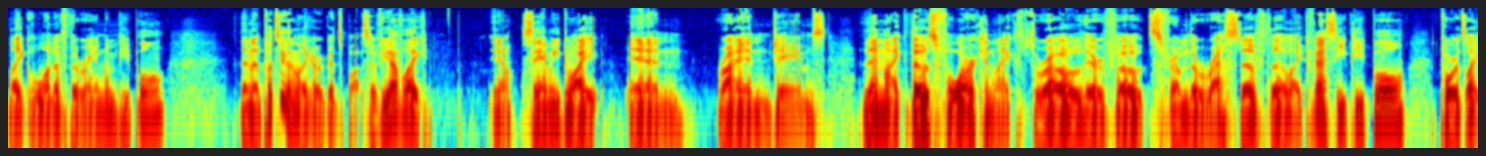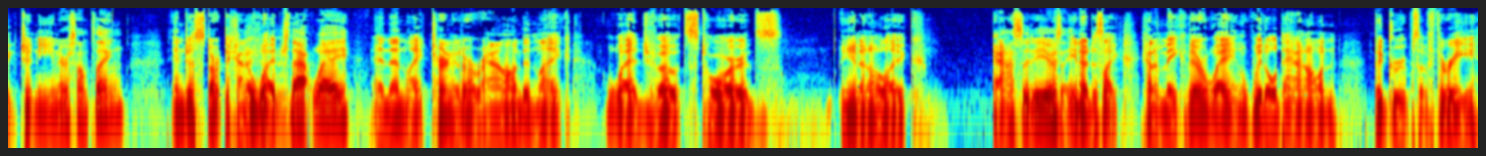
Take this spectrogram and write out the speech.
like one of the random people, then it puts you in like a good spot. So if you have like, you know, Sami, Dwight, and Ryan, James, then like those four can like throw their votes from the rest of the like Vesi people towards like Jeanine or something and just start to kind of Mhm. wedge that way and then like turn it around and like wedge votes towards you know like Cassidy or something, you know just like kind of make their way and whittle down the groups of 3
